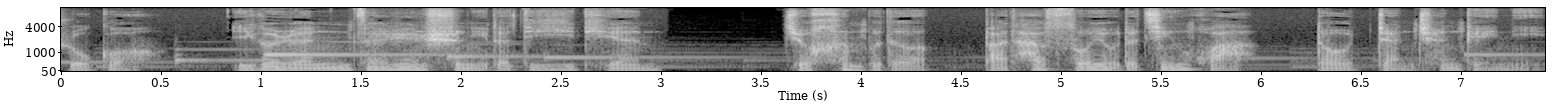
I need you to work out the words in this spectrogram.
如果一个人在认识你的第一天，就恨不得把他所有的精华都展陈给你，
